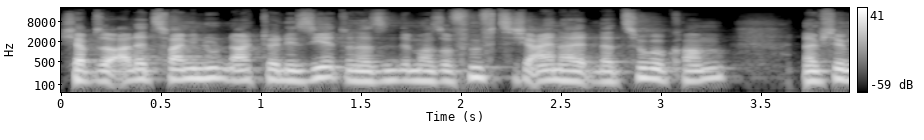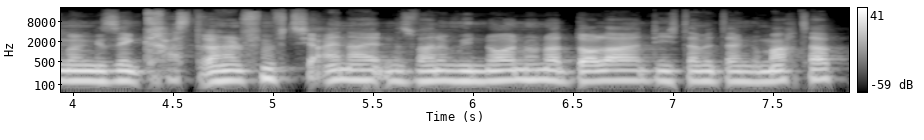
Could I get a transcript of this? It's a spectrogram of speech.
Ich habe so alle zwei Minuten aktualisiert und da sind immer so 50 Einheiten dazugekommen. Dann habe ich irgendwann gesehen, krass, 350 Einheiten, das waren irgendwie 900 Dollar, die ich damit dann gemacht habe.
